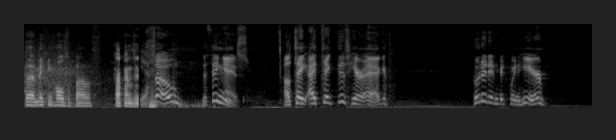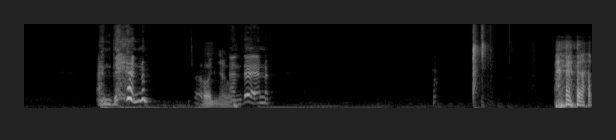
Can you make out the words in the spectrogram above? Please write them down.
They're making holes above. Kapkan's in. So the thing is, I'll take I take this here egg, put it in between here, and then Oh no. and then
